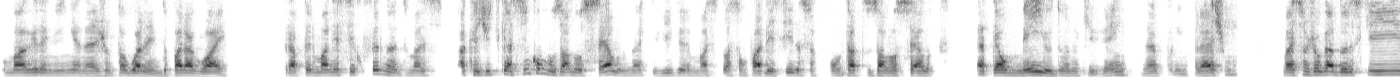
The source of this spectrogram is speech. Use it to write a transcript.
uma graninha, né, junto ao Guarani do Paraguai para permanecer com o Fernandes, mas acredito que assim como o Zanocelo, né, que vive uma situação parecida, só que o contrato do Zanocelo é até o meio do ano que vem, né, por empréstimo, mas são jogadores que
